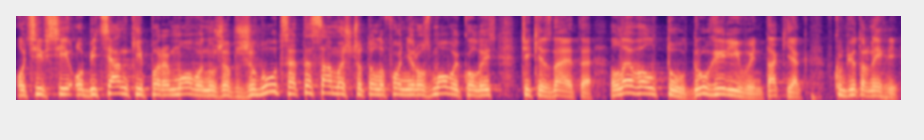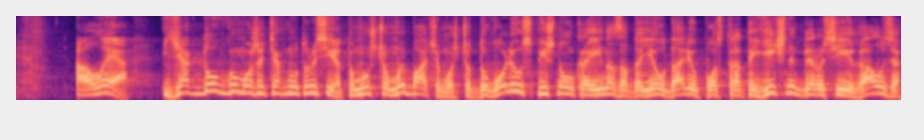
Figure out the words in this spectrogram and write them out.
оці всі обіцянки перемовин уже вживу. Це те саме, що телефонні розмови колись, тільки знаєте, level 2, другий рівень, так як в комп'ютерній грі. Але як довго може тягнути Росія? Тому що ми бачимо, що доволі успішно Україна завдає ударів по стратегічних для Росії галузях.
